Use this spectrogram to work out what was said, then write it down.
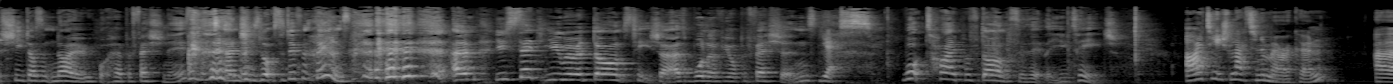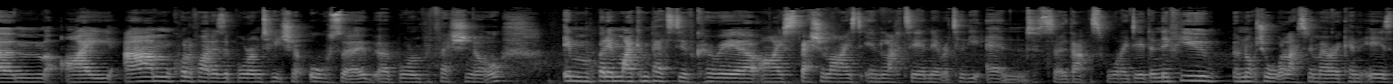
she doesn't know what her profession is, and she's lots of different things. um, you said you were a dance teacher as one of your professions. Yes. What type of dance is it that you teach? I teach Latin American. Um, I am qualified as a ballroom teacher, also a ballroom professional. In, but in my competitive career, I specialised in Latin nearer to the end. So that's what I did. And if you are not sure what Latin American is,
